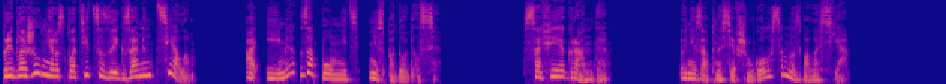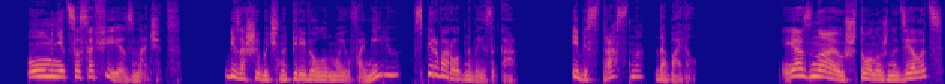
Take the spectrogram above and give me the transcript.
предложил мне расплатиться за экзамен телом, а имя запомнить не сподобился. София Гранде. Внезапно севшим голосом назвалась я. «Умница София, значит». Безошибочно перевел он мою фамилию с первородного языка и бесстрастно добавил. Я знаю, что нужно делать,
